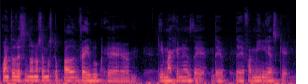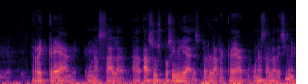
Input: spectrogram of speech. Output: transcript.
cuántas veces no nos hemos topado en Facebook eh, imágenes de, familias que recrean una sala a, sus posibilidades, pero la recrean una sala de cine.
